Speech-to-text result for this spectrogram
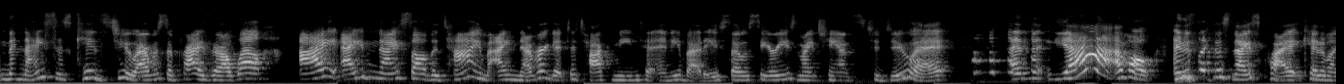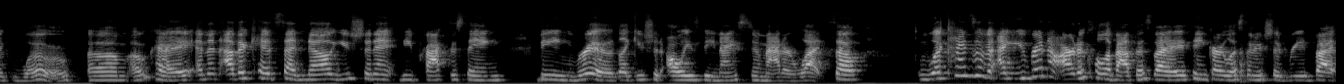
the nicest kids too. I was surprised. They're all, well, I I'm nice all the time. I never get to talk mean to anybody. So Siri's my chance to do it. and the, yeah, I'm all and it's like this nice quiet kid. I'm like, whoa, um, okay. And then other kids said, no, you shouldn't be practicing being rude. Like you should always be nice no matter what. So what kinds of you've written an article about this that i think our listeners should read but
